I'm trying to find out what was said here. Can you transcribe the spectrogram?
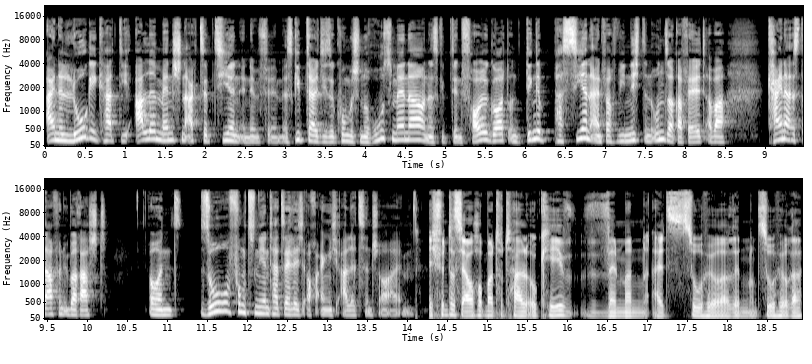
eine Logik hat, die alle Menschen akzeptieren in dem Film. Es gibt halt diese komischen Rußmänner und es gibt den Faulgott und Dinge passieren einfach wie nicht in unserer Welt, aber keiner ist davon überrascht. Und so funktionieren tatsächlich auch eigentlich alle Zinschau-Alben. Ich finde das ja auch immer total okay, wenn man als Zuhörerinnen und Zuhörer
